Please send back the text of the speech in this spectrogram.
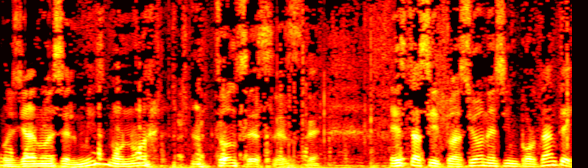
pues ya no es el mismo, ¿no? Entonces, este, esta situación es importante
